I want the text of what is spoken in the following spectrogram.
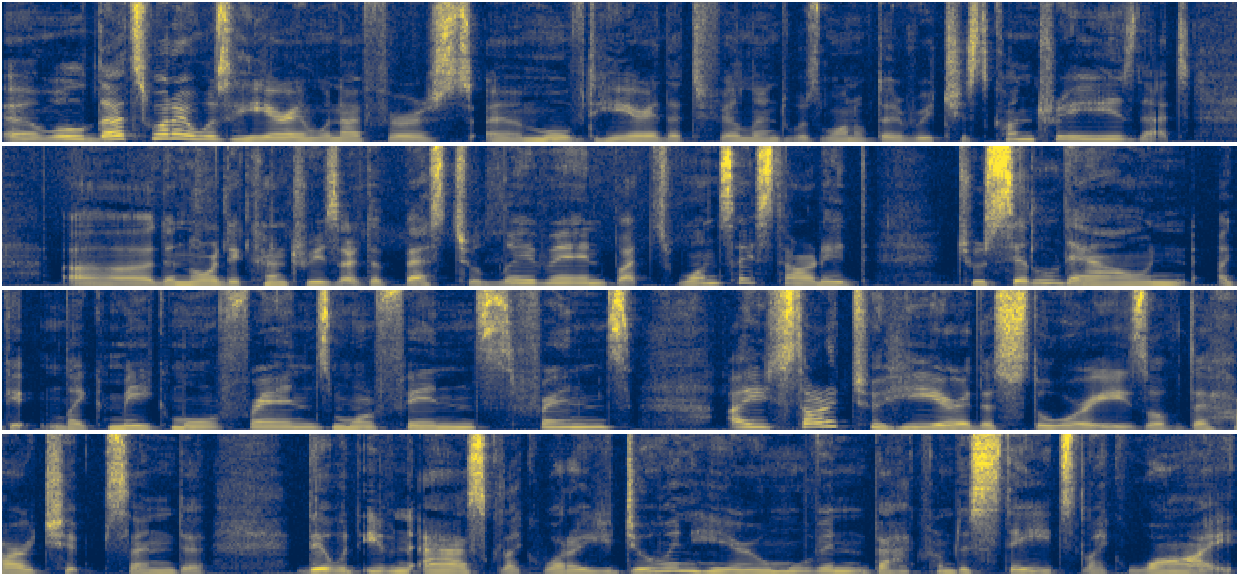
Uh, well, that's what I was hearing when I first uh, moved here. That Finland was one of the richest countries. That uh, the Nordic countries are the best to live in. But once I started to settle down, get, like make more friends, more Finns friends, I started to hear the stories of the hardships, and uh, they would even ask, like, "What are you doing here? You're moving back from the states. Like, why?"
